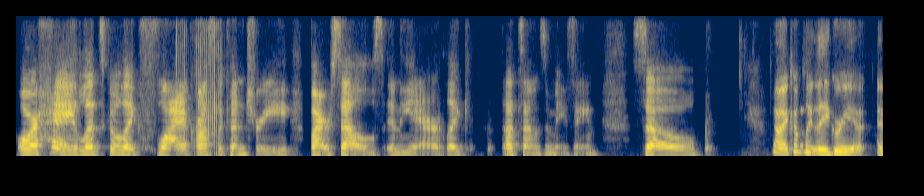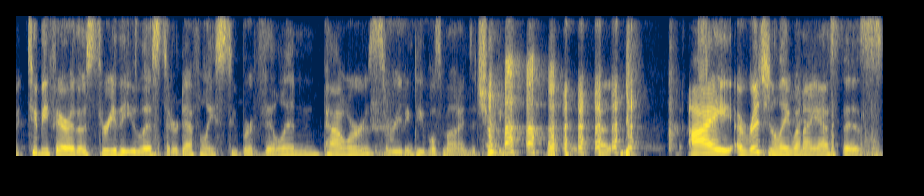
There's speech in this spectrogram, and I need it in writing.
Or, "Hey, let's go like fly across the country by ourselves in the air." Like that sounds amazing. So, No, I completely agree. Uh, to be fair, those three that you listed are definitely super villain powers, reading people's minds and shooting. but I originally, when I asked this,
